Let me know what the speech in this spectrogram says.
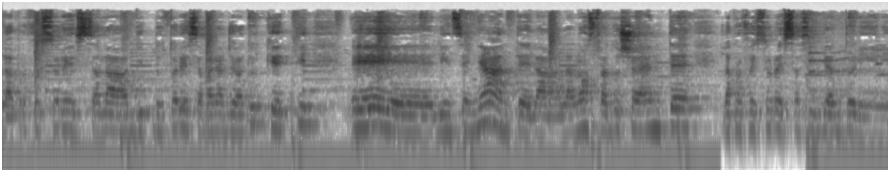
la professoressa, la dottoressa Mariangela Turchetti e l'insegnante, la, la nostra docente, la professoressa Silvia Antonini.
